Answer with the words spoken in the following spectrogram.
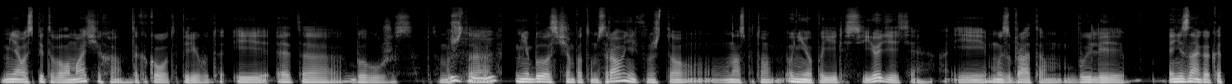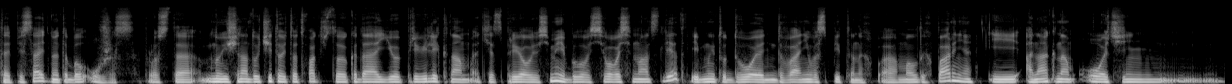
меня воспитывала мачеха до какого-то периода, и это был ужас. Потому что мне было с чем потом сравнивать, потому что у нас потом, у нее появились ее дети, и мы с братом были я не знаю, как это описать, но это был ужас. Просто, ну, еще надо учитывать тот факт, что когда ее привели к нам, отец привел ее семью, ей было всего 18 лет, и мы тут двое, два невоспитанных а, молодых парня, и она к нам очень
